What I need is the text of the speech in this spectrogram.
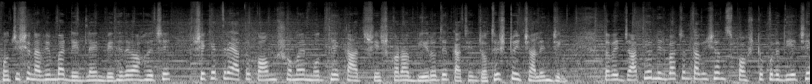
পঁচিশে নভেম্বর ডেডলাইন বেঁধে দেওয়া হয়েছে। সেক্ষেত্রে এত কম সময়ের মধ্যে কাজ শেষ করা বিরোধীর কাছে যথেষ্টই চ্যালেঞ্জিং। তবে জাতীয় নির্বাচন কমিশন স্পষ্ট করে দিয়েছে,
